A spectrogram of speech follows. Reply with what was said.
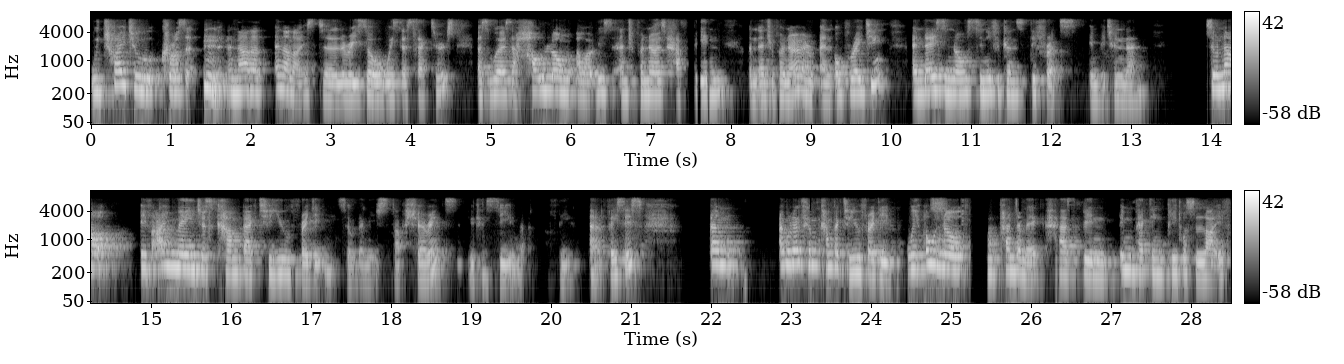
we try to cross analyze the result with the sectors as well as how long our these entrepreneurs have been an entrepreneur and operating, and there is no significant difference in between them. So now, if I may just come back to you, Freddie. So let me stop sharing. So you can see the uh, faces. Um, I would like to come back to you, Freddie. We all know pandemic has been impacting people's life,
